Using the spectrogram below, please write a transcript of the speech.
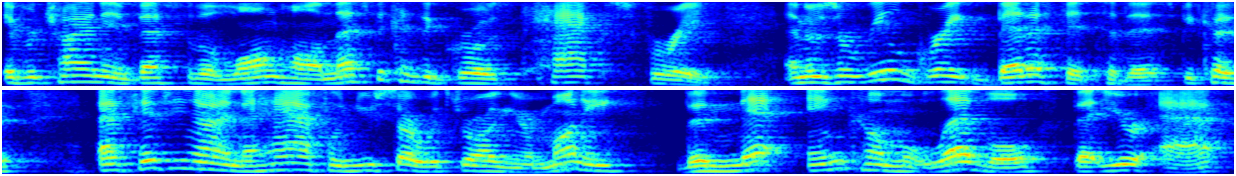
if we're trying to invest for the long haul? And that's because it grows tax free. And there's a real great benefit to this because At 59 and a half, when you start withdrawing your money, the net income level that you're at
